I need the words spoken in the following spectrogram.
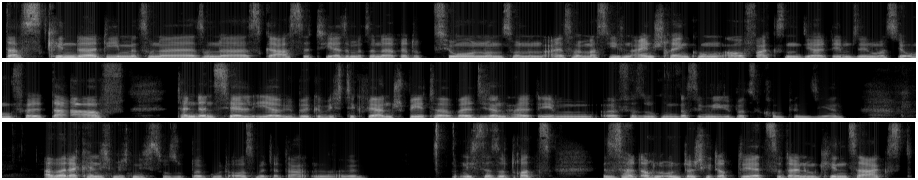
dass Kinder, die mit so einer, so einer Scarcity, also mit so einer Reduktion und so einer so massiven Einschränkungen aufwachsen, die halt eben sehen, was ihr Umfeld darf, tendenziell eher übergewichtig werden später, weil sie dann halt eben äh, versuchen, das irgendwie überzukompensieren. Aber da kenne ich mich nicht so super gut aus mit der Datenlage. Nichtsdestotrotz ist es halt auch ein Unterschied, ob du jetzt zu deinem Kind sagst,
